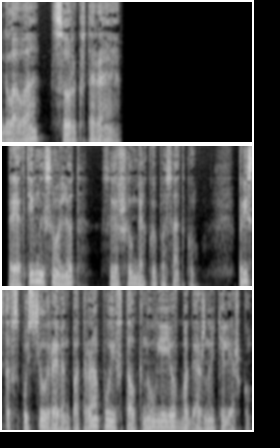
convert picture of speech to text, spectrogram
Глава 42 Реактивный самолет совершил мягкую посадку. Пристав спустил Ревен по трапу и втолкнул ее в багажную тележку.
